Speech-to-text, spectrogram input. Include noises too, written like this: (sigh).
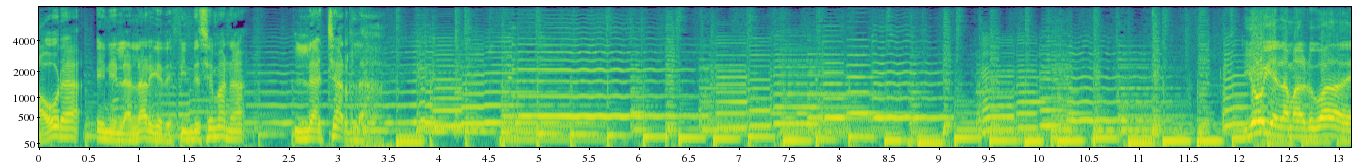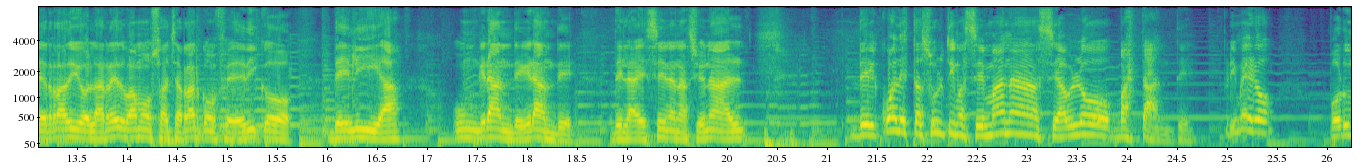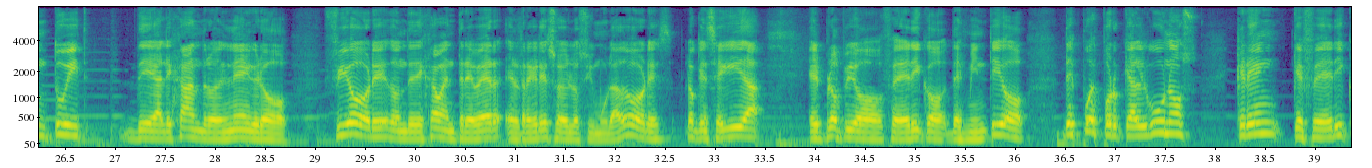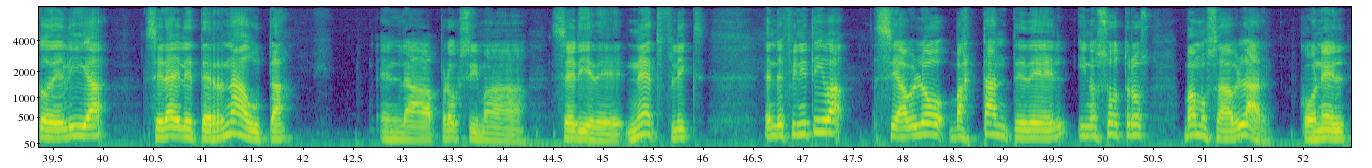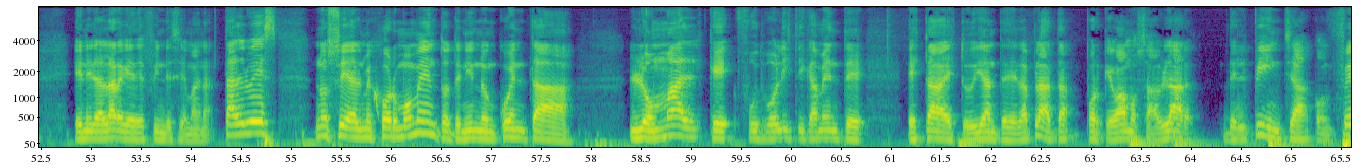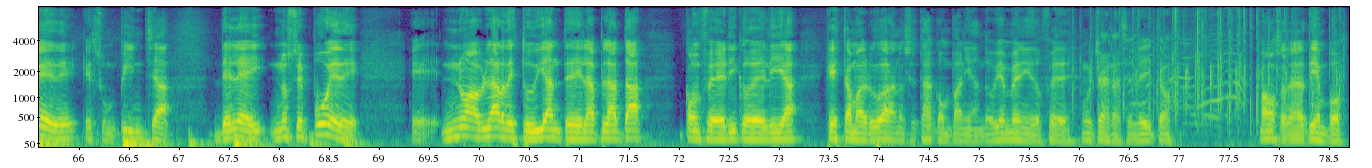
Ahora, en el alargue de fin de semana, la charla. Y hoy en la madrugada de Radio La Red vamos a charlar con Federico Delía, un grande, grande de la escena nacional, del cual estas últimas semanas se habló bastante. Primero, por un tuit de Alejandro del Negro Fiore, donde dejaba entrever el regreso de los simuladores, lo que enseguida el propio Federico desmintió. Después porque algunos creen que Federico Delía será el Eternauta en la próxima serie de Netflix. En definitiva, se habló bastante de él y nosotros vamos a hablar con él en el alargue de fin de semana. Tal vez no sea el mejor momento teniendo en cuenta lo mal que futbolísticamente está Estudiantes de La Plata, porque vamos a hablar del pincha con Fede, que es un pincha de ley. No se puede eh, no hablar de Estudiantes de La Plata con Federico Delía, que esta madrugada nos está acompañando. Bienvenido, Fede. Muchas gracias, Leito. Vamos a tener tiempo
